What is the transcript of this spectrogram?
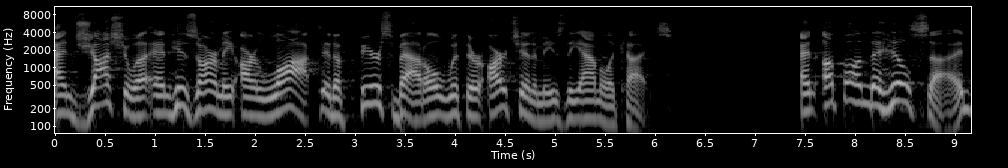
And Joshua and his army are locked in a fierce battle with their archenemies, the Amalekites. And up on the hillside,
